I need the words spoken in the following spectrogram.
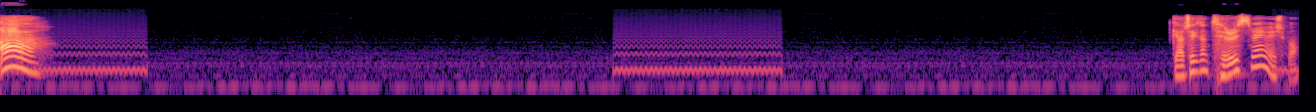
Aa! Gerçekten terörist miymiş bu?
